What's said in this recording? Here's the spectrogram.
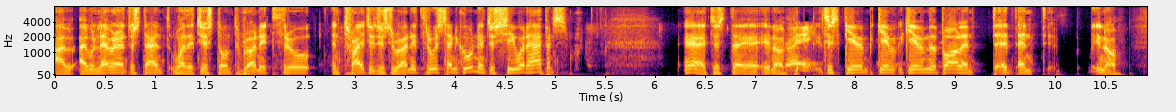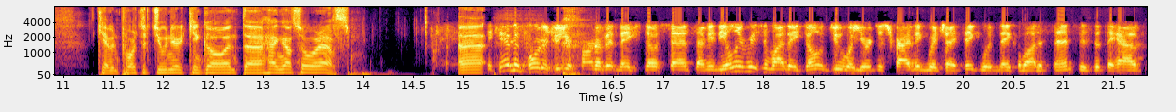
I, I will never understand why they just don't run it through and try to just run it through Sengun and just see what happens. Yeah, just uh, you know, Right. just give him give give him the ball and and, and you know, Kevin Porter Jr. can go and uh, hang out somewhere else. Uh, The Kevin Porter Jr. part of it makes no sense. I mean, the only reason why they don't do what you're describing, which I think would make a lot of sense, is that they have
